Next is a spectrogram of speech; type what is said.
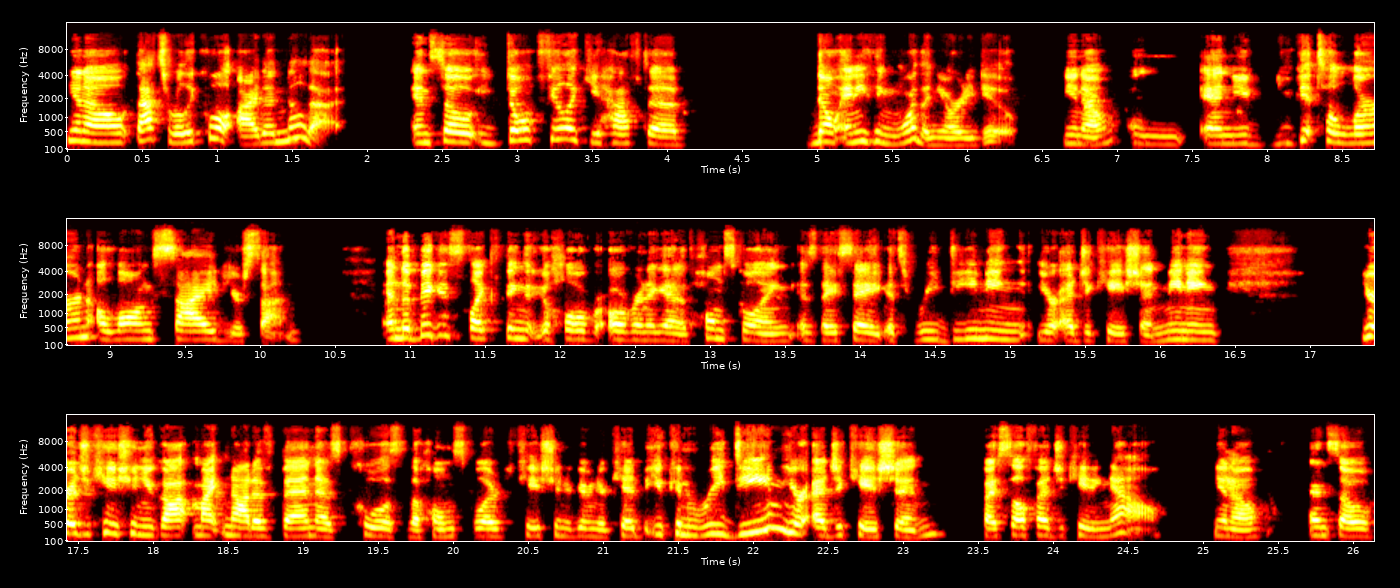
You know that's really cool. I didn't know that. And so you don't feel like you have to know anything more than you already do you know? And and you you get to learn alongside your son. And the biggest like thing that you'll hear over, over and again with homeschooling is they say it's redeeming your education meaning your education you got might not have been as cool as the homeschool education you're giving your kid but you can redeem your education by self-educating now you know and so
